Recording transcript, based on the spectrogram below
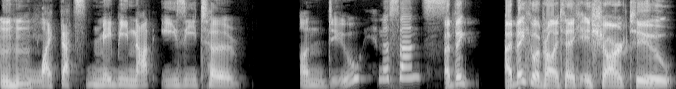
Mm-hmm. like, that's maybe not easy to undo in a sense. I think I think it would probably take Ishar to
